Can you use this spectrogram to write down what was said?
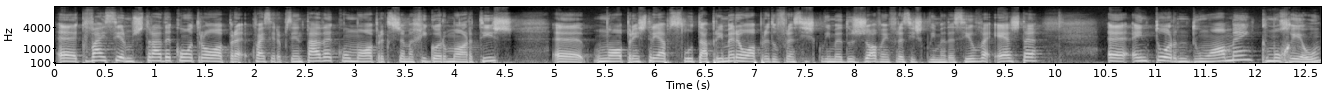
eh, que vai ser mostrada com outra ópera, que vai ser apresentada com uma ópera que se chama Rigor Mortis, eh, uma ópera em estreia absoluta, a primeira ópera do Francisco Lima, do jovem Francisco Lima da Silva. Esta eh, em torno de um homem que morreu,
